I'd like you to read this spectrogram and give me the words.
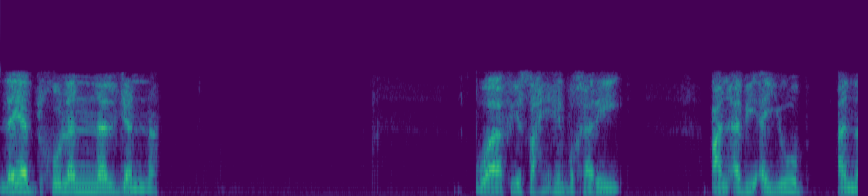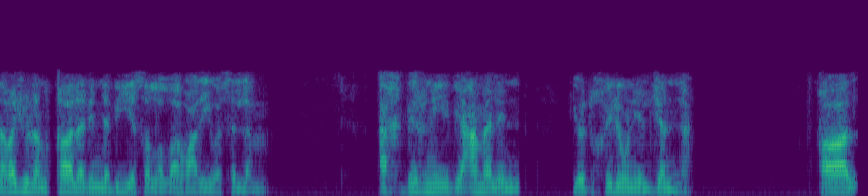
ليدخلن الجنة. وفي صحيح البخاري عن أبي أيوب أن رجلا قال للنبي صلى الله عليه وسلم أخبرني بعمل يدخلني الجنة. قال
